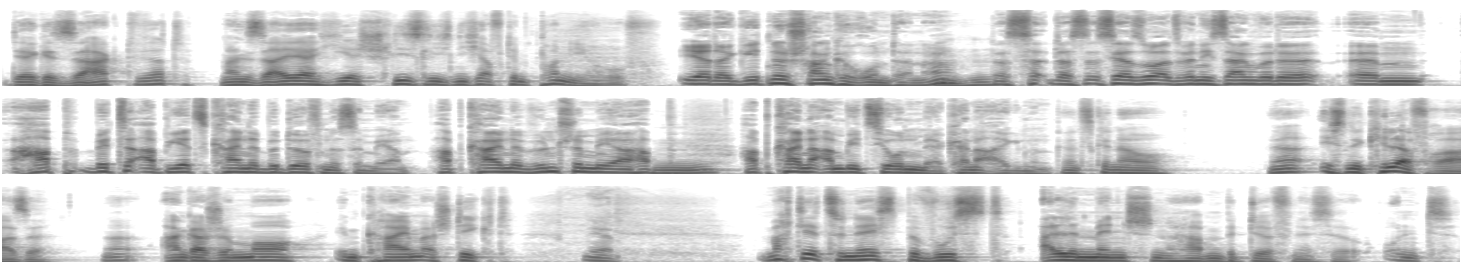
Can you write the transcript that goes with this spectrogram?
der gesagt wird, man sei ja hier schließlich nicht auf dem Ponyhof. Ja, da geht eine Schranke runter. Ne? Mhm. Das, das ist ja so, als wenn ich sagen würde, ähm, hab bitte ab jetzt keine Bedürfnisse mehr, hab keine Wünsche mehr, hab, mhm. hab keine Ambitionen mehr, keine eigenen. Ganz genau. Ja, ist eine Killerphrase. Ne? Engagement im Keim erstickt. Ja. Mach dir zunächst bewusst, alle Menschen haben Bedürfnisse und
